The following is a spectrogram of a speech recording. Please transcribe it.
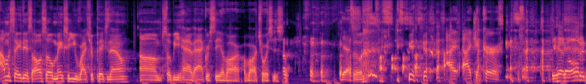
I'm gonna say this also. Make sure you write your picks down, um, so we have accuracy of our of our choices. yes, so. I I concur. We had an audit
